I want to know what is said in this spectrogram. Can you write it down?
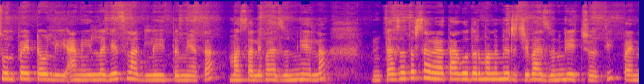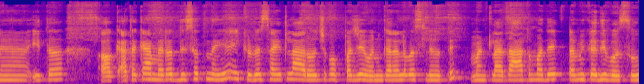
चूल पेटवली आणि लगेच लागले इथं मी आता मसाले भाजून घ्यायला. तसं तर सगळ्यात अगोदर मला मिरची भाजून घ्यायची होती पण इथं आता कॅमेऱ्यात दिसत नाही आहे इकडं साईडला आरोचे पप्पा जेवण करायला बसले होते. म्हटलं आता आतमध्ये एकटा मी कधी बसू?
